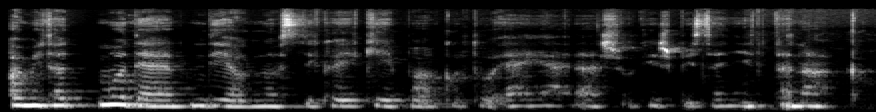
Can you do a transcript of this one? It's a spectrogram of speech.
amit a modern diagnosztikai képalkotó eljárások is bizonyítanak.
